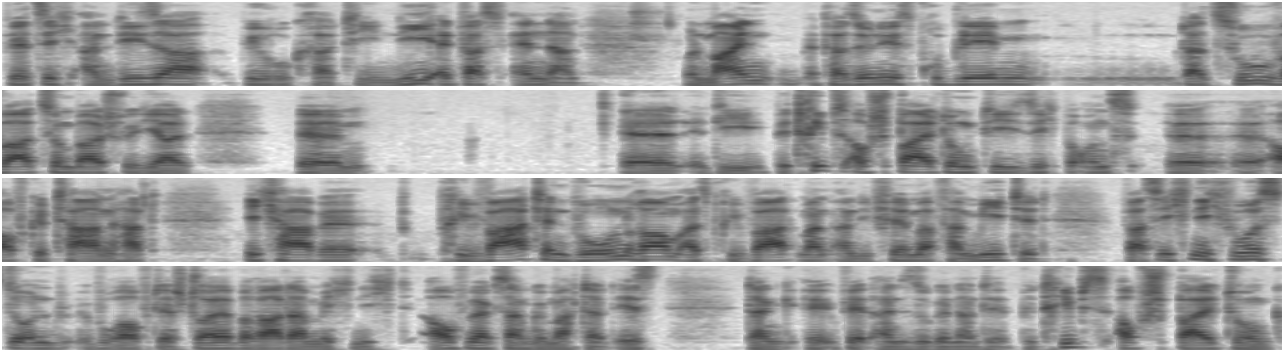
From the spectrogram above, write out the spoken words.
wird sich an dieser Bürokratie nie etwas ändern. Und mein persönliches Problem dazu war zum Beispiel ja ähm, äh, die Betriebsaufspaltung, die sich bei uns äh, äh, aufgetan hat. Ich habe privaten Wohnraum als Privatmann an die Firma vermietet. Was ich nicht wusste und worauf der Steuerberater mich nicht aufmerksam gemacht hat, ist, dann äh, wird eine sogenannte Betriebsaufspaltung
